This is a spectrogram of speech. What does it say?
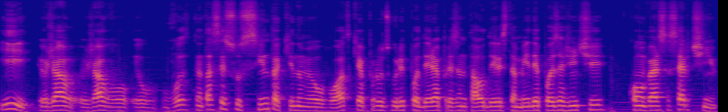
E eu já, eu já vou, eu vou tentar ser sucinto aqui no meu voto, que é para os guris poderem apresentar o deles também, depois a gente conversa certinho.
